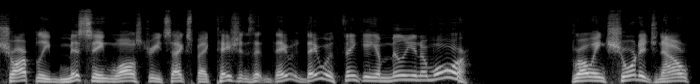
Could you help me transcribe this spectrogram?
sharply missing Wall Street's expectations. That they, they were thinking a million or more. Growing shortage now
